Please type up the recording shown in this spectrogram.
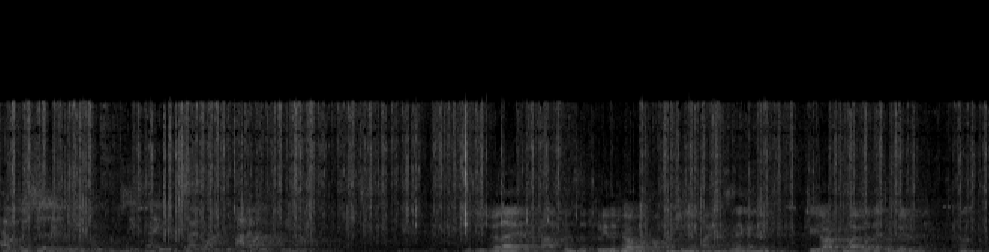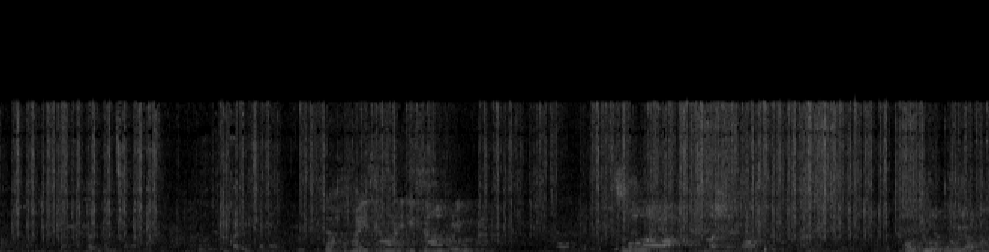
还有就是你粉丝不是现在已经四百多万，你八百万的福利吗？你原来发粉丝福利的时候要过好长时间发一次，现在改觉这个有点快，我再准备准备。嗯。快就一千万了。对啊，很快一千万，那你一千万福利怎么办？直播吗？要做直播。看我直播不无聊吗？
